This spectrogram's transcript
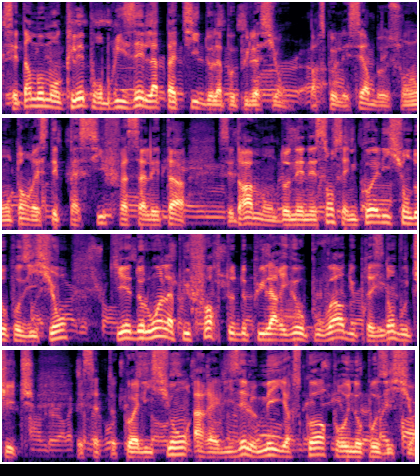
C'est un moment clé pour briser l'apathie de la population, parce que les Serbes sont longtemps restés passifs face à l'État. Ces drames ont donné naissance à une coalition d'opposition qui est de loin la plus forte depuis l'arrivée au pouvoir du président Vucic. Et cette coalition a réalisé le meilleur score pour une opposition.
